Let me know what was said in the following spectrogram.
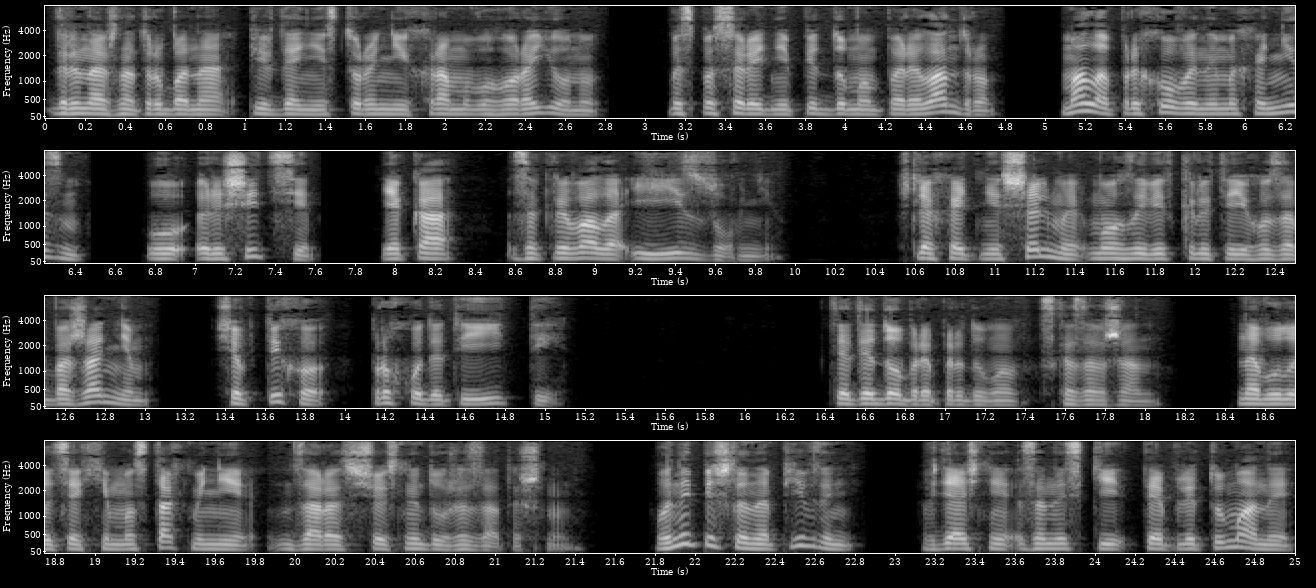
Дренажна труба на південній стороні храмового району, безпосередньо під домом Переландро, мала прихований механізм у решітці, яка закривала її ззовні. Шляхетні шельми могли відкрити його за бажанням, щоб тихо проходити і йти. Це ти добре придумав, сказав Жан. На вулицях і мостах мені зараз щось не дуже затишно. Вони пішли на південь, вдячні за низькі теплі тумани,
